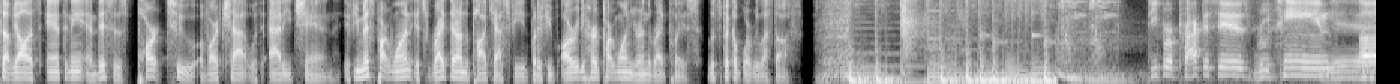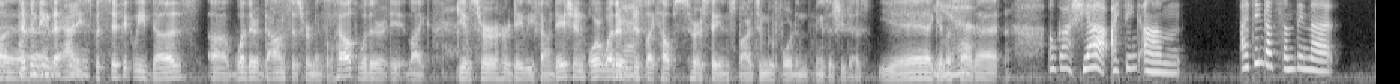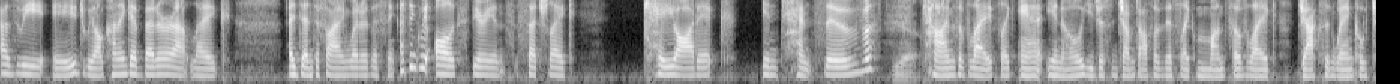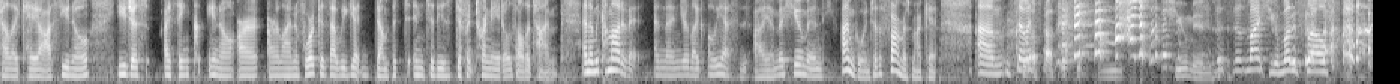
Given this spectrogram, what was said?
What's up, y'all? It's Anthony, and this is part two of our chat with Addy Chan. If you missed part one, it's right there on the podcast feed, but if you've already heard part one, you're in the right place. Let's pick up where we left off. Deeper practices, routines, uh, different things that Addy specifically does, uh, whether it balances her mental health, whether it like gives her her daily foundation, or whether Yeah. it just like helps her stay inspired to move forward in the things that she does. Yeah, give us all that. Oh gosh, yeah. I think um I think that's something that as we age, we all kind of get better at like identifying what are the things. I think we all experience such like chaotic, intensive Yeah. times of life like and you know you just jumped off of this like month of like jackson wang coachella chaos you know you just i think you know our our line of work is that we get dumped into these different tornadoes all the time and then we come out of it and then you're like oh yes i am a human i'm going to the farmers market um so it's Human. this is my human self.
